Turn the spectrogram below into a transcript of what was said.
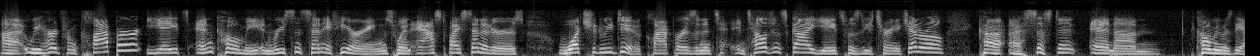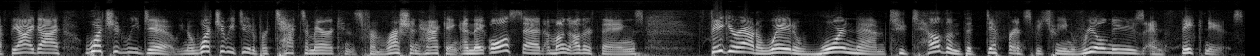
Uh, we heard from Clapper, Yates, and Comey in recent Senate hearings when asked by senators, what should we do? Clapper is an int- intelligence guy. Yates was the attorney general co- assistant, and um, Comey was the FBI guy. What should we do? You know, what should we do to protect Americans from Russian hacking? And they all said, among other things, figure out a way to warn them, to tell them the difference between real news and fake news.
